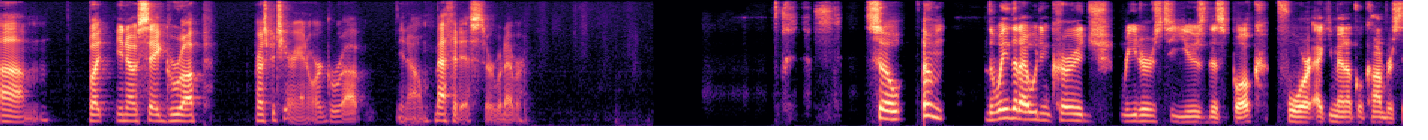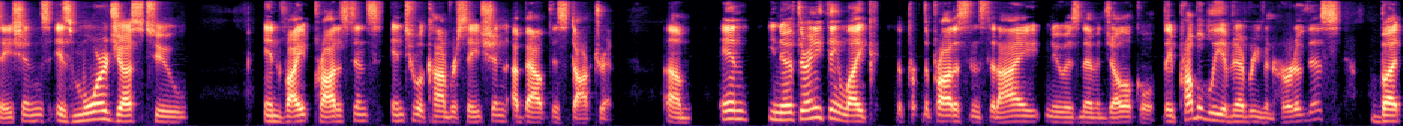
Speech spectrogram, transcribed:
Um, but you know, say grew up Presbyterian or grew up you know Methodist or whatever. So, um, the way that I would encourage readers to use this book for ecumenical conversations is more just to invite Protestants into a conversation about this doctrine. Um, and, you know, if they're anything like the, the Protestants that I knew as an evangelical, they probably have never even heard of this, but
